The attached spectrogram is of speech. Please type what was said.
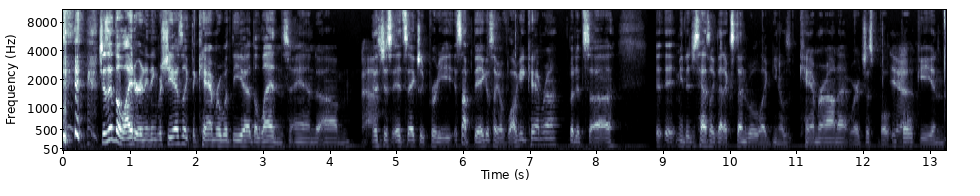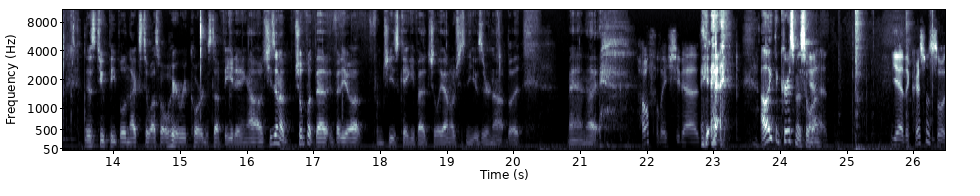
she doesn't have the light or anything, but she has like the camera with the uh, the lens, and um, Ah. it's just it's actually pretty. It's not big. It's like a vlogging camera, but it's uh, it, it, I mean, it just has like that extendable like you know camera on it where it's just bul- Yeah. bulky, and there's two people next to us while we were recording stuff eating. Uh, she's gonna she'll put that video up from Cheesecake eventually. I don't know if she's gonna use it or not, but man, I, Hopefully she does. yeah, I like the Christmas one. Yeah. Yeah, the Christmas one.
